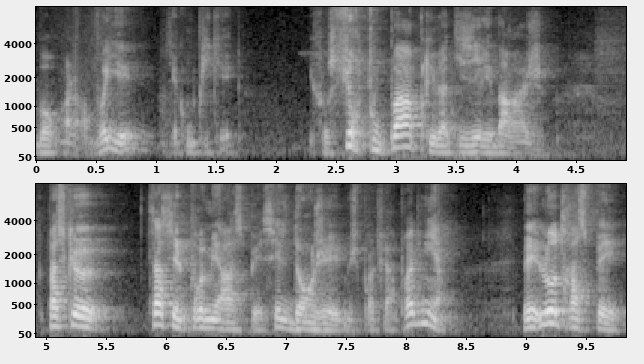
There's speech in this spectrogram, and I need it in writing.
Bon, alors, vous voyez, c'est compliqué. Il ne faut surtout pas privatiser les barrages. Parce que ça, c'est le premier aspect, c'est le danger, mais je préfère prévenir. Mais l'autre aspect,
